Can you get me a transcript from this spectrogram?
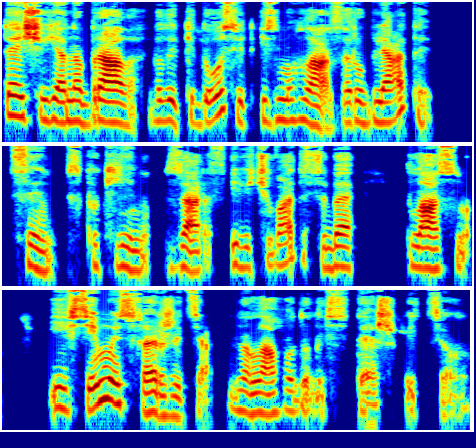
Те, що я набрала великий досвід і змогла заробляти цим спокійно зараз і відчувати себе класно. І всі мої сфери життя налагодились теж від цього.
